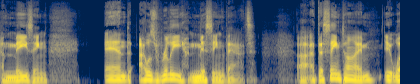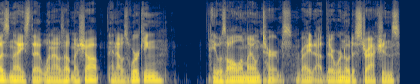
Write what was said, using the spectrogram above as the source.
amazing. And I was really missing that. Uh, at the same time, it was nice that when I was out my shop and I was working, it was all on my own terms, right? Uh, there were no distractions,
